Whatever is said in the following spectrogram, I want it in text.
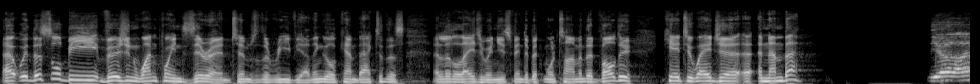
Uh, this will be version 1.0 in terms of the review. I think we'll come back to this a little later when you spend a bit more time with it. Waldo, care to wager a, a number? Yeah, I,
